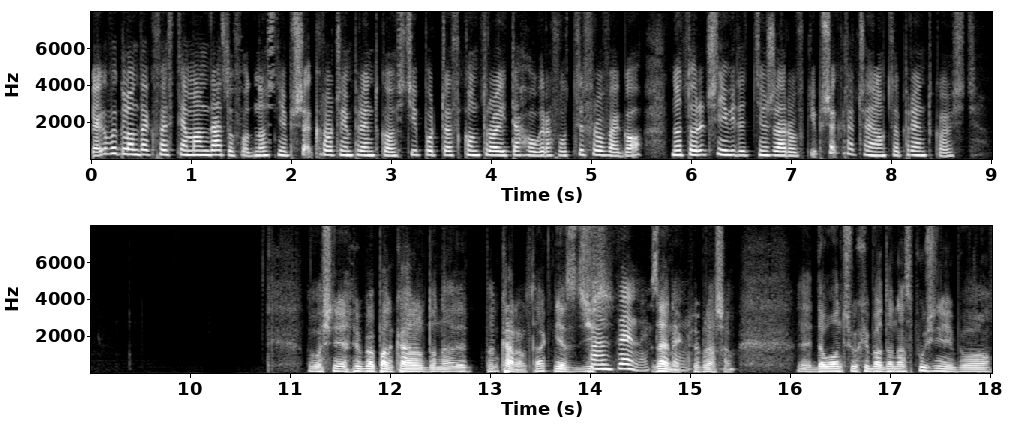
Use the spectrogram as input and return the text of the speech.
Jak wygląda kwestia mandatów odnośnie przekroczeń prędkości podczas kontroli tachografu cyfrowego? Notorycznie widać ciężarówki przekraczające prędkość. No właśnie chyba pan Karol, do na... pan Karol, tak? Nie, z dziś... Pan Zenek. Zenek, przepraszam. E, Dołączył chyba do nas później, bo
